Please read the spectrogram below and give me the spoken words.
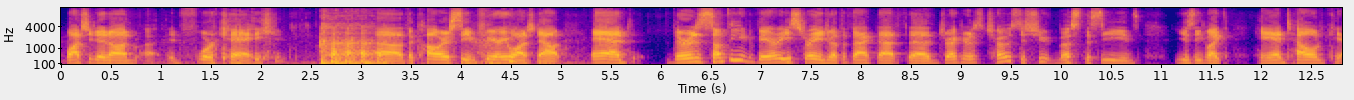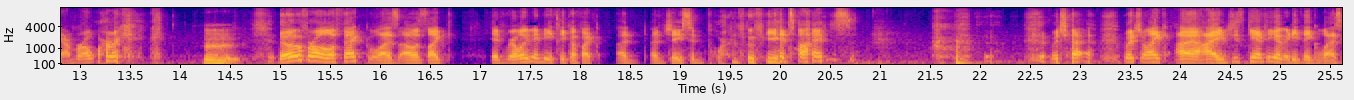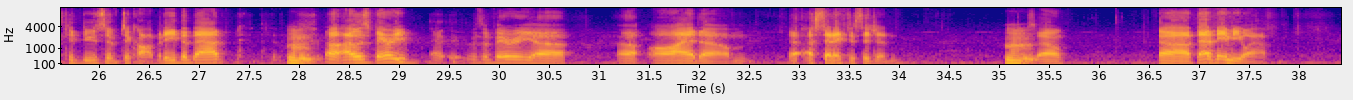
watching it on uh, in 4K, uh, the colors seem very washed out, and there is something very strange about the fact that the directors chose to shoot most of the scenes using like handheld camera work. Hmm. the overall effect was I was like it really made me think of like a, a Jason Bourne movie at times. which I, which like I, I just can't think of anything less conducive to comedy than that. Hmm. Uh, I was very it was a very uh, uh, odd um, aesthetic decision. Hmm. So uh, that made me laugh.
